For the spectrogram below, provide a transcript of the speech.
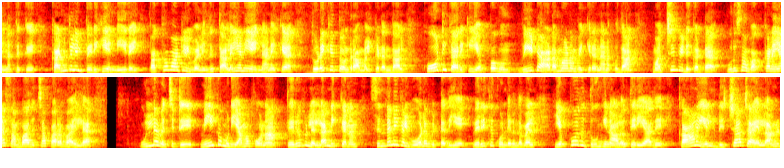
என்னத்துக்கு? கண்களில் பெருகிய நீரை பக்கவாட்டில் வழிந்து தலையணியை நனைக்க துடைக்க தோன்றாமல் கிடந்தாள். கோட்டிக்காரிக்கு எப்பவும் வீட்டை அடமானம் வைக்கிற நினப்பு தான் மச்சு வீடு கட்ட புருஷன் வக்கனையாக சம்பாதிச்சா பரவாயில்ல. உள்ளே வச்சுட்டு மீக்க முடியாமல் போனால் தெருவுலெல்லாம் நிற்கணும் சிந்தனைகள் ஓட விட்டதையே வெறித்து கொண்டிருந்தவள். எப்போது தூங்கினாலோ தெரியாது. காலையில் டிஸ்சார்ஜ் ஆயிடலாம்னு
